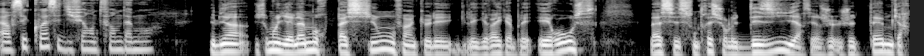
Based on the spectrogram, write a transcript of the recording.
Alors, c'est quoi ces différentes formes d'amour? Eh bien, justement, il y a l'amour-passion, enfin, que les, Grecs appelaient Eros. Là, c'est centré sur le désir. C'est-à-dire, je, t'aime car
